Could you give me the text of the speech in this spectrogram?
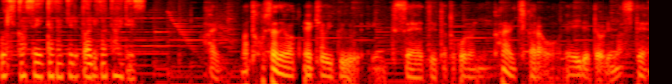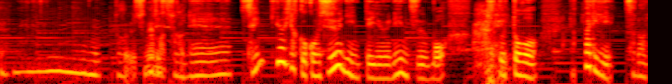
お聞かせいただけるとありがたいです。はい。まあ、当社では、え教育育成といったところにかなり力を、え入れておりまして、うん。そうですね、そうですよね、まあ、1950人っていう人数も聞くと、はい、やっぱりその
